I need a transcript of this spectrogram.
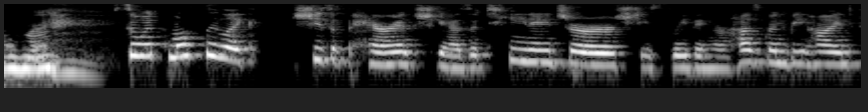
Mm-hmm. so it's mostly like she's a parent, she has a teenager, she's leaving her husband behind.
